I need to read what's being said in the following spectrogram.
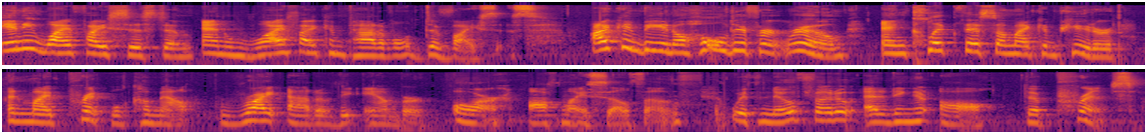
any Wi-Fi system and Wi-Fi compatible devices. I can be in a whole different room and click this on my computer and my print will come out right out of the Amber or off my cell phone with no photo editing at all. The prints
